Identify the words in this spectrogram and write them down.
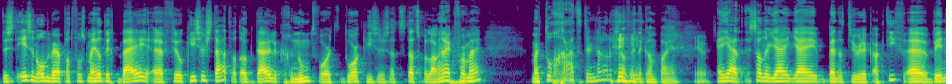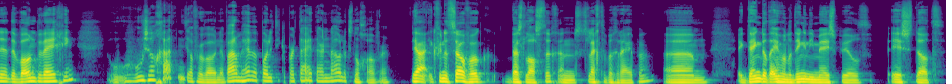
dus het is een onderwerp wat volgens mij heel dichtbij veel kiezers staat, wat ook duidelijk genoemd wordt door kiezers. Dat, dat is belangrijk voor mij. Maar toch gaat het er nauwelijks over in de campagne. Ja. En ja, Sander, jij, jij bent natuurlijk actief binnen de woonbeweging. Ho- hoezo gaat het niet over wonen? Waarom hebben politieke partijen daar nauwelijks nog over? Ja, ik vind het zelf ook best lastig en slecht te begrijpen. Ehm, ik denk dat een van de dingen die meespeelt is dat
